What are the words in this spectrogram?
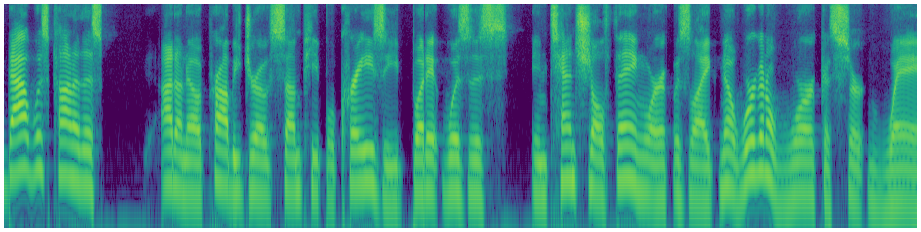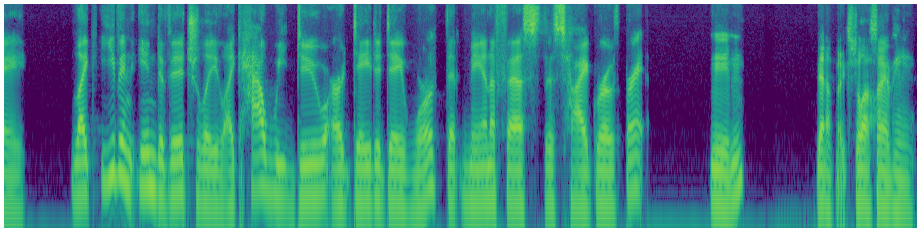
that was kind of this I don't know, it probably drove some people crazy, but it was this intentional thing where it was like, no, we're going to work a certain way, like even individually, like how we do our day to day work that manifests this high growth brand. Mm-hmm. Yeah, makes a lot of uh, sense.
